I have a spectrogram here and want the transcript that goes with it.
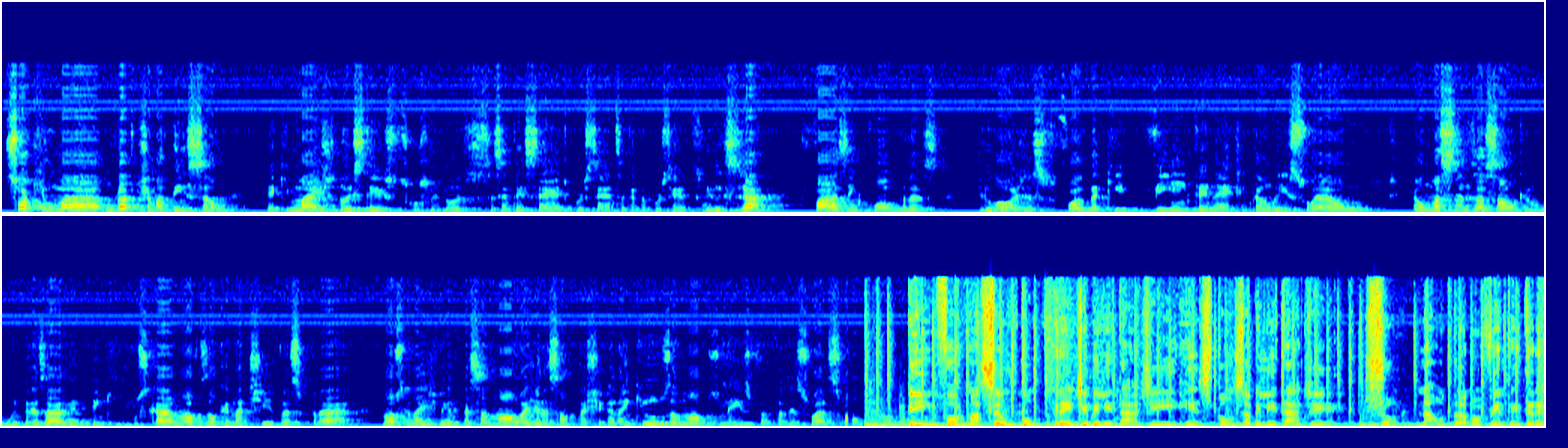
Só que uma, um dado que chama atenção é que mais de dois terços dos consumidores, 67%, 70%, eles já fazem compras de lojas fora daqui via internet. Então isso é, um, é uma sinalização que o empresário tem que buscar novas alternativas para novos canais de venda para essa nova geração que está chegando aí que usa novos meios para fazer suas compras. Informação com credibilidade e responsabilidade. Jornal da 93.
